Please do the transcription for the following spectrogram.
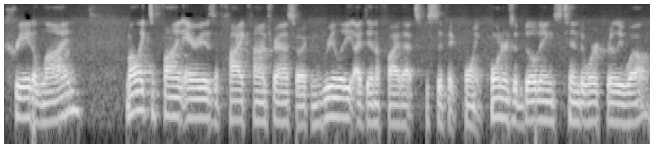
create a line. And I like to find areas of high contrast so I can really identify that specific point. Corners of buildings tend to work really well.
